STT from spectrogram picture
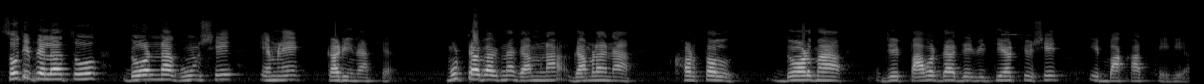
સૌથી પહેલાં તો દોડના ગુણ છે એમણે કાઢી નાખ્યા. મોટાભાગના ગામના, ગામડાના ખડતલ દોડમાં જે પાવરદાર જે વિદ્યાર્થીઓ છે એ બાકાત થઈ ગયા.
